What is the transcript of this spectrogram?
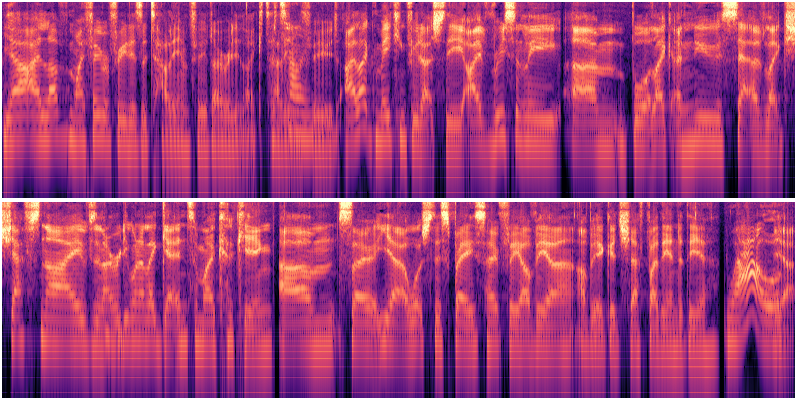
Yeah, I love my favorite food is Italian food. I really like Italian, Italian. food. I like making food actually. I've recently um, bought like a new set of like chef's knives and I really want to like get into my cooking. Um, so yeah, watch this space. Hopefully I'll be a I'll be a good chef by the end of the year. Wow. Yeah.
